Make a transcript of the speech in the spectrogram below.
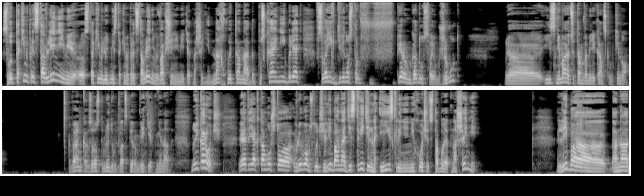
С вот такими представлениями, э, с такими людьми, с такими представлениями вообще не имейте отношений. Нахуй это надо? Пускай они, блядь, в своих 91 году в своем живут и снимаются там в американском кино. Вам, как взрослым людям в 21 веке, это не надо. Ну и короче, это я к тому, что в любом случае, либо она действительно и искренне не хочет с тобой отношений, либо она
